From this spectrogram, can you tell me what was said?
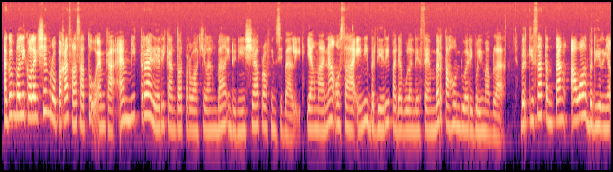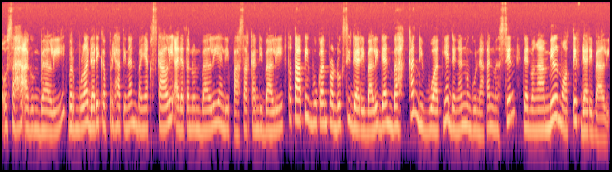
Agung Bali Collection merupakan salah satu UMKM mitra dari kantor perwakilan Bank Indonesia Provinsi Bali, yang mana usaha ini berdiri pada bulan Desember tahun 2015 berkisah tentang awal berdirinya usaha Agung Bali, bermula dari keprihatinan banyak sekali ada tenun Bali yang dipasarkan di Bali, tetapi bukan produksi dari Bali dan bahkan dibuatnya dengan menggunakan mesin dan mengambil motif dari Bali.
